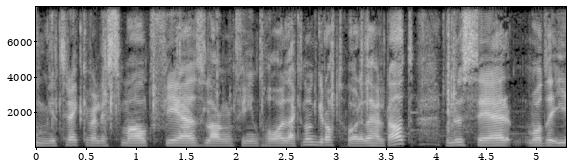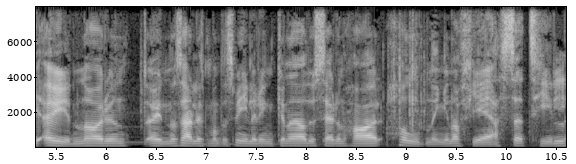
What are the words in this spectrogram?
unge trekk, veldig smalt fjes, langt, fint hår. Det er ikke noe grått hår i det hele tatt, men du ser måte, i øynene og rundt øynene så er det litt på en måte, smilerynkene, og du ser hun har holdningen og fjeset til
